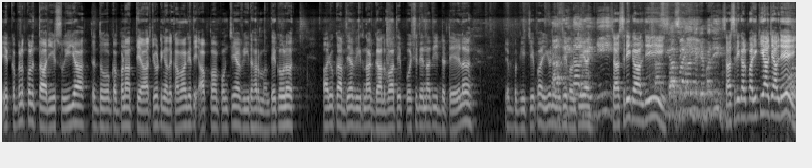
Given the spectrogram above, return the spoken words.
ਇੱਕ ਬਿਲਕੁਲ ਤਾਜੀ ਸੂਈ ਆ ਤੇ ਦੋ ਗੱਬਣਾ ਤਿਆਰ ਝੋਟੀਆਂ ਦਿਖਾਵਾਂਗੇ ਤੇ ਆਪਾਂ ਪਹੁੰਚੇ ਆ ਵੀਰ ਹਰਮਨ ਦੇ ਕੋਲ। ਆਜੋ ਕਰਦੇ ਆ ਵੀਰ ਨਾਲ ਗੱਲਬਾਤ ਤੇ ਪੁੱਛਦੇ ਇਹਨਾਂ ਦੀ ਡਿਟੇਲ ਤੇ ਬਗੀਚੇ ਭਾਜੀ ਹੁਣੀ ਇੱਥੇ ਪਹੁੰਚੇ ਆ। ਸਤਿ ਸ੍ਰੀ ਅਕਾਲ ਜੀ। ਸਤਿ ਸ਼੍ਰੀ ਅਕਾਲ ਜੱਗੇ ਭਾਜੀ। ਸਤਿ ਸ੍ਰੀ ਅਕਾਲ ਭਾਜੀ ਕੀ ਹਾਲ ਚਾਲ ਜੇ?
